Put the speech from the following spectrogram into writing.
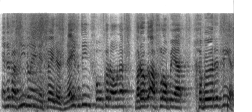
En dat was niet alleen in 2019 voor corona, maar ook afgelopen jaar gebeurde het weer.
